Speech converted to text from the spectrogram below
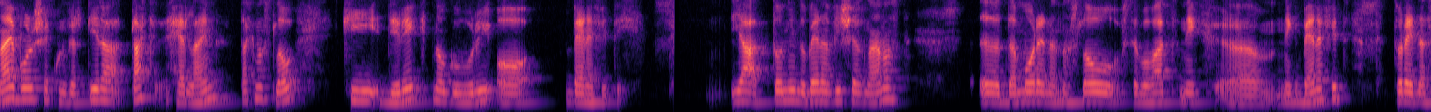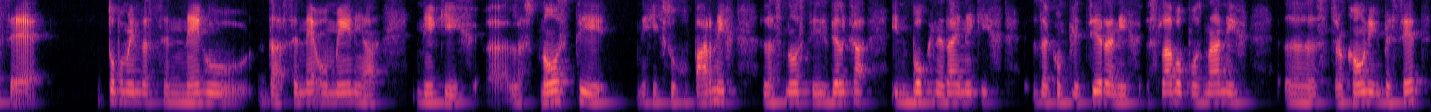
najboljše konvertira tak headline, tak naslov, ki direktno govori o benefitih. Ja, to ni nobena višja znanost, uh, da mora na naslov vsebovati nek, uh, nek benefit, torej da se to pomeni, da se ne, da se ne omenja nekih uh, lastnosti, nekih suhoparnih lastnosti izdelka, in bog ne daj nekih zakompliciranih, slabo poznanih uh, strokovnih besed,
